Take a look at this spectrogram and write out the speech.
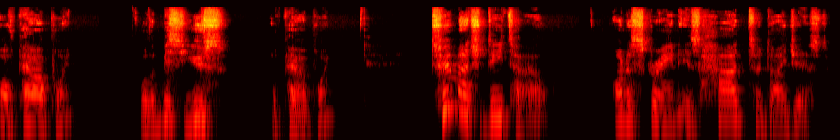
of PowerPoint, or the misuse of PowerPoint. Too much detail on a screen is hard to digest.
